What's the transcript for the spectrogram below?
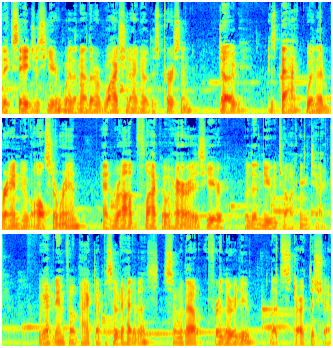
Vic Sage is here with another Why Should I Know This Person? Doug is back with a brand new Also Ran, and Rob Flack O'Hara is here with a new Talking Tech. We have an info packed episode ahead of us, so without further ado, let's start the show.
